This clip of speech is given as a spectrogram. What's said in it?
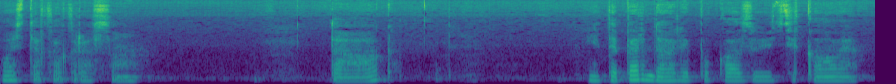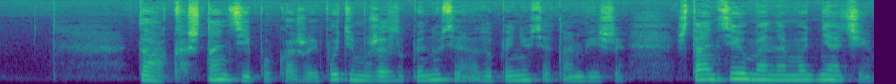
Ось така краса. Так. І тепер далі показую цікаве. Так, штанці покажу. І потім вже зупинюся, зупинюся там більше. Штанці у мене моднячі,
